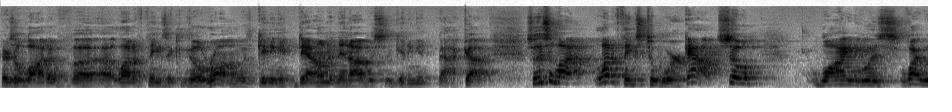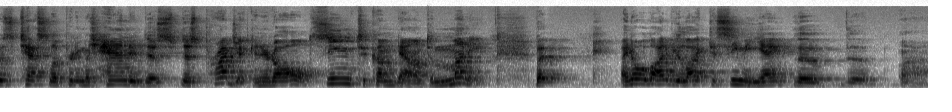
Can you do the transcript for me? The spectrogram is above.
there's a lot of uh, a lot of things that can go wrong with getting it down and then obviously getting it back up. So there's a lot, a lot of things to work out. So why was why was Tesla pretty much handed this this project? And it all seemed to come down to money. But I know a lot of you like to see me yank the the uh,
